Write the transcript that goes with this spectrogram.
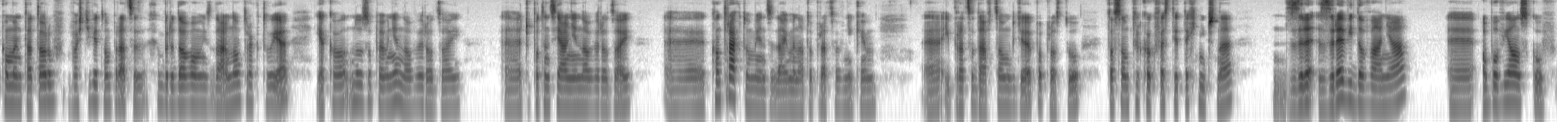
komentatorów właściwie tą pracę hybrydową i zdalną traktuje jako no, zupełnie nowy rodzaj, e, czy potencjalnie nowy rodzaj e, kontraktu między, dajmy na to, pracownikiem i pracodawcą, gdzie po prostu to są tylko kwestie techniczne, zre, zrewidowania obowiązków,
